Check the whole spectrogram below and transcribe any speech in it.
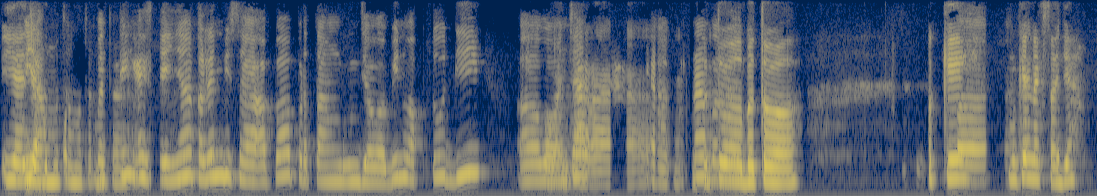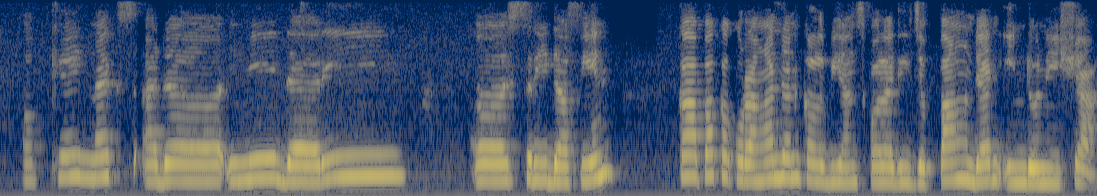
Iya, Iya, muter-muter. Penting esainya kalian bisa apa pertanggungjawabin waktu di eh, wawancara. wawancara. Ya, karena Betul, betul. Oke, Eh, mungkin next aja. Oke, next ada ini dari eh, Sri Davin. Kak, apa kekurangan dan kelebihan sekolah di Jepang dan Indonesia?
